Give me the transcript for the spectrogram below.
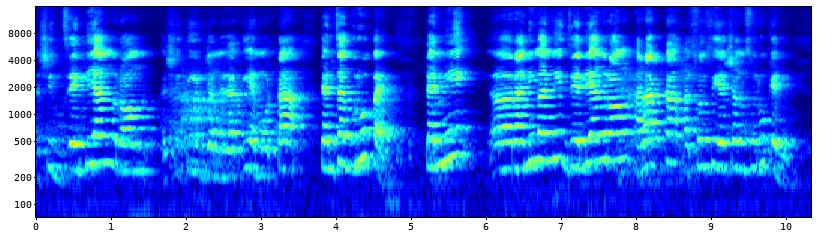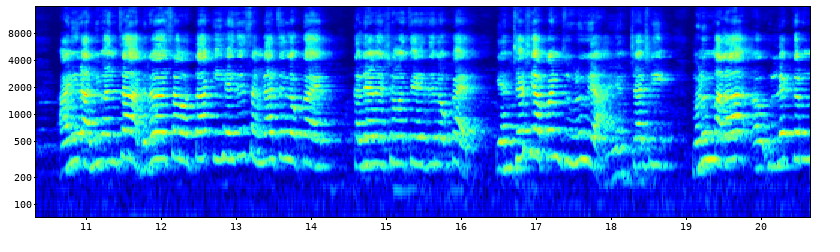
अशी जेलियांग रॉंग अशी ती जनजाती आहे मोठा त्यांचा ग्रुप आहे. त्यांनी राणीमांनी जेलियांग रॉंग हराक्का असोसिएशन सुरू केली. आणि राणीमांचा आग्रह असा होता की हे जे संघाचे लोक आहेत कल्याण आश्रमाचे हे जे लोक आहेत यांच्याशी आपण जुळूया यांच्याशी. म्हणून मला उल्लेख करून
